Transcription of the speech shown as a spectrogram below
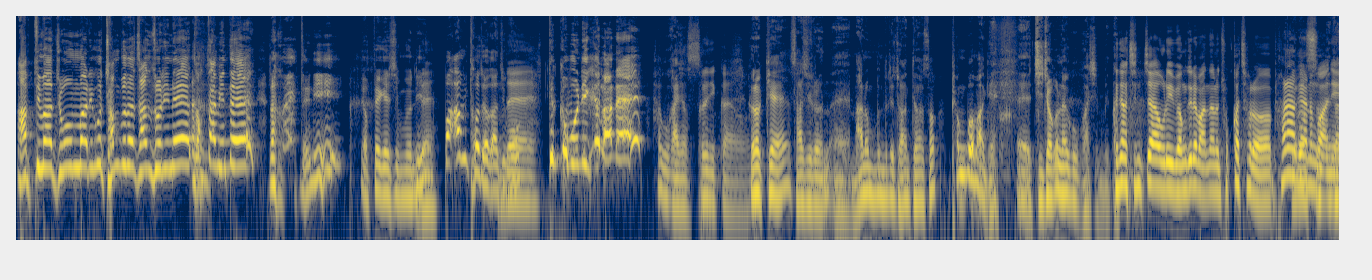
앞뒤만 좋은 말이고 전부 다 잔소리네 덕담인데 라고 했더니 옆에 계신 분이 네. 빵 터져가지고 네. 듣고 보니 그러네 하고 가셨어요 그러니까요. 그렇게 사실은 예, 많은 분들이 저한테 와서 평범하게 예, 지적을 하고 가십니다. 그냥 진짜 우리 명절에 만나는 조카처럼 편하게 하는 거 그렇습니다.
